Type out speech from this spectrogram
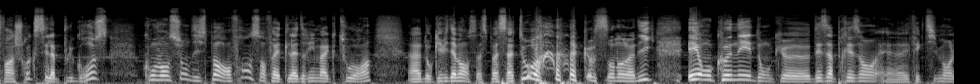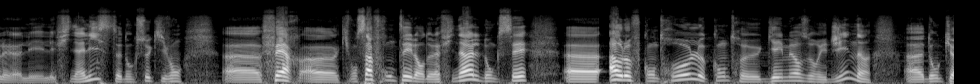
Enfin, je crois que c'est la plus grosse convention d'e-sport en France, en fait, la DreamHack Tour. Hein. Euh, donc évidemment, ça se passe à Tours, comme son nom l'indique. Et on connaît donc euh, dès à présent, euh, effectivement, les, finalistes. Donc ceux qui vont faire, qui vont s'affronter lors de la finale. Donc c'est Out of Control contre Gamers Origin. donc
